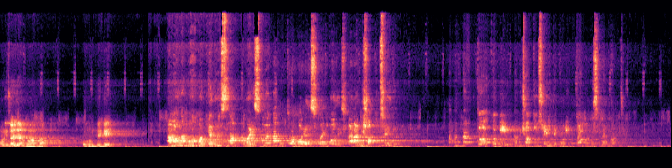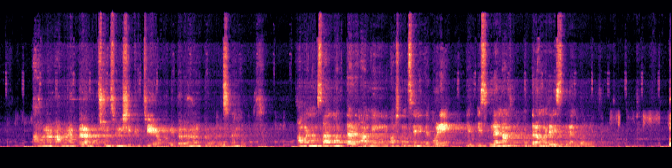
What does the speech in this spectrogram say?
পরিচয় জানব আমরা প্রথম থেকে। আমার নাম মোহাম্মদ ইয়াদুল ইসলাম। আমার স্কুলের নাম Uttara model school and college. আর আমি সপ্তম শ্রেণীতে পড়ি। আমার নাম তোয়া কবির। আমি সপ্তম শ্রেণীতে পড়ি Uttara model school and college. আমার নাম আমিন আক্তার। আমি অষ্টম শ্রেণির শিক্ষার্থী। আমার বিদ্যালয়ের নাম উত্তর মন্ডল ইসলাম কলেজ। আমার নাম সালমা আক্তার। আমি অষ্টম শ্রেণীতে পড়ি। স্কুলের নাম Uttara model school and college. তো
